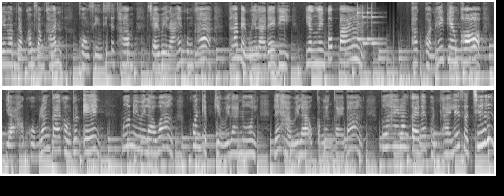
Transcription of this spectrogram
รียงลำดับความสำคัญของสิ่งที่จะทำใช้เวลาให้คุ้มค่า ถ้าแบ่งเวลาได้ดี ยังไงก็ปัง พักผ่อนให้เพียงพอ อย่าหักโหมร่างกายของตนเอง เมื่อมีเวลาว่าง ควรเก็บเกี่ยวเวลานอน และหาเวลาออกกำลังกายบ้าง เพื่อให้ร่างกายได้ผ่อนคลายและสดชื่น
